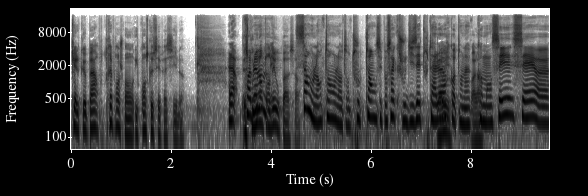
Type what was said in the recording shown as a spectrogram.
quelque part, très franchement, il pense que c'est facile. Alors, Est-ce que vous probablement, l'entendez ou pas ça Ça, on l'entend, on l'entend tout le temps. C'est pour ça que je vous disais tout à Bah l'heure, oui, quand on a voilà. commencé, c'est euh,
